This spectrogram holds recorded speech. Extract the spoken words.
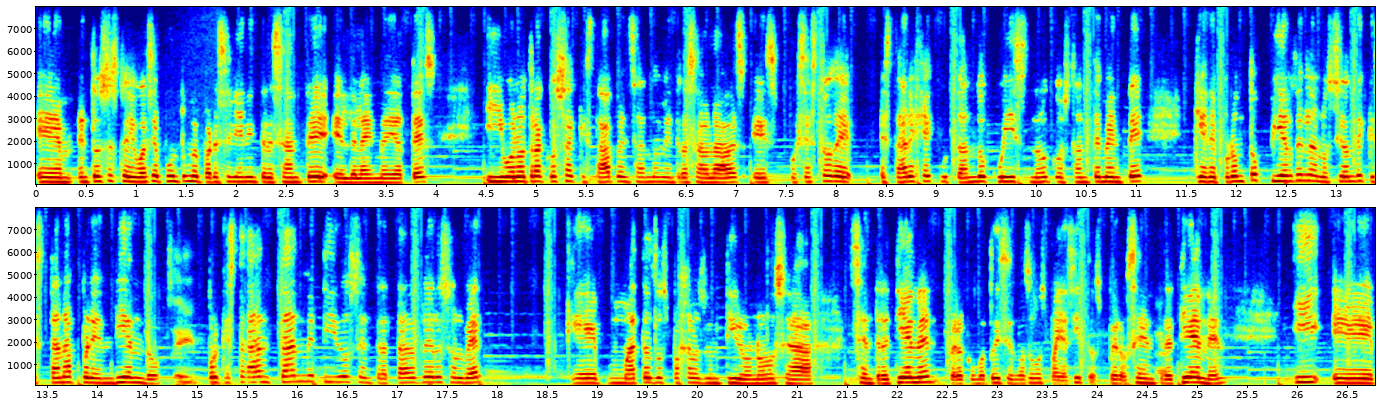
Em, entonces te digo, ese punto me parece bien interesante, el de la inmediatez. Y bueno, otra cosa que estaba pensando mientras hablabas es pues esto de estar ejecutando quiz, ¿no? Constantemente que de pronto pierden la noción de que están aprendiendo, porque están tan metidos en tratar de resolver que matas dos pájaros de un tiro, ¿no? O sea, se entretienen, pero como tú dices, no somos payasitos, pero se entretienen y eh,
